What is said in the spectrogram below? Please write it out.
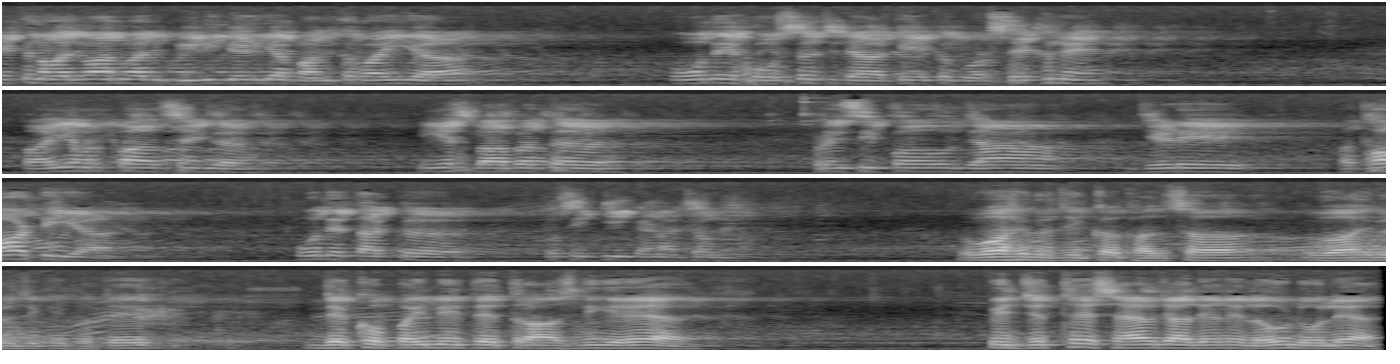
ਇੱਕ ਨੌਜਵਾਨ ਨੂੰ ਅੱਜ ਬੀੜੀ ਜਿਹੜੀ ਆ ਬੰਦ ਕਰਵਾਈ ਆ। ਉਹਦੇ ਹੋਸਟਲ 'ਚ ਜਾ ਕੇ ਇੱਕ ਗੁਰਸਿੱਖ ਨੇ ਭਾਈ ਅਮਰਪਾਲ ਸਿੰਘ, ਇਸ ਬਾਬਤ ਪ੍ਰਿੰਸੀਪਲ ਜਾਂ ਜਿਹੜੇ ਅਥਾਰਟੀ ਆ, ਉਹਦੇ ਤੱਕ ਤੁਸੀਂ ਕੀ ਕਹਿਣਾ ਚਾਹੁੰਦੇ ਹੋ? ਵਾਹਿਗੁਰੂ ਜੀ ਕਾ ਖਾਲਸਾ, ਵਾਹਿਗੁਰੂ ਜੀ ਕੀ ਫਤਿਹ। ਦੇਖੋ, ਪਹਿਲੀ ਤੇ ਤਰਾਸਦੀ ਇਹ ਹੈ ਵੀ ਜਿੱਥੇ ਸਾਹਿਬਜ਼ਾਦਿਆਂ ਨੇ ਲਹੂ ਡੋਲਿਆ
